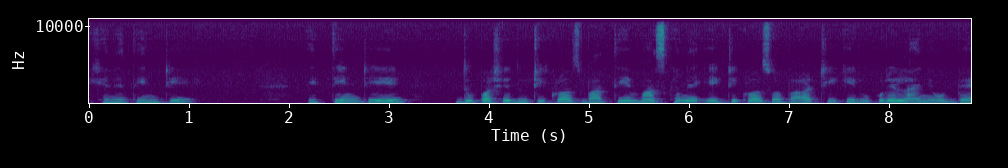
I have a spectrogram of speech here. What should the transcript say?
এখানে তিনটি। এই তিনটি দুপাশে দুটি ক্রস বাদ দিয়ে মাঝখানে একটি ক্রস আবার ঠিক এর উপরের লাইনে উঠবে।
